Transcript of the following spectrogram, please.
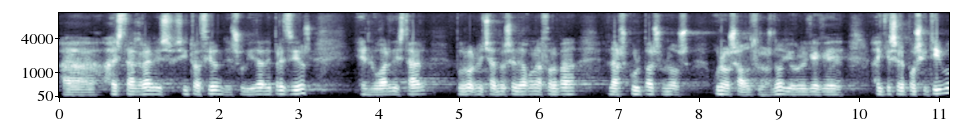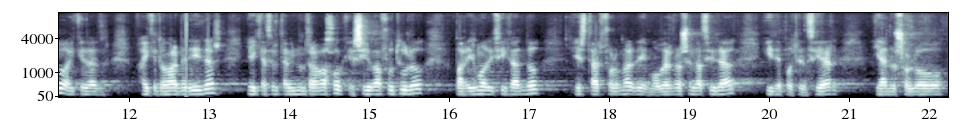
a, esta grave situación de subida de precios en lugar de estar pues, de alguna forma las culpas unos, unos a otros. ¿no? Yo creo que, hay que ser positivo, hay que, dar, hay que tomar medidas y hay que hacer también un trabajo que sirva a futuro para ir modificando estas formas de movernos en la ciudad y de potenciar ya no solo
